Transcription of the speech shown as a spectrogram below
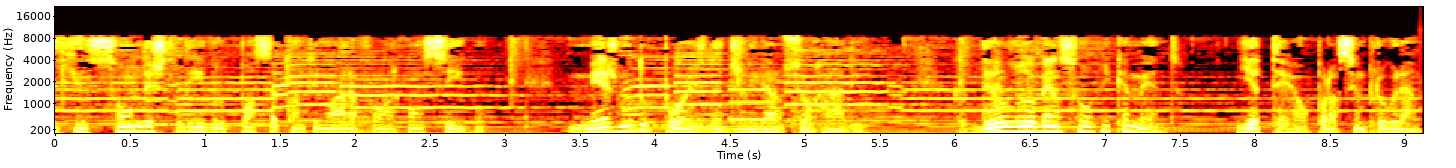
e que o som deste livro possa continuar a falar consigo, mesmo depois de desligar o seu rádio. Que Deus o abençoe ricamente e até ao próximo programa.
